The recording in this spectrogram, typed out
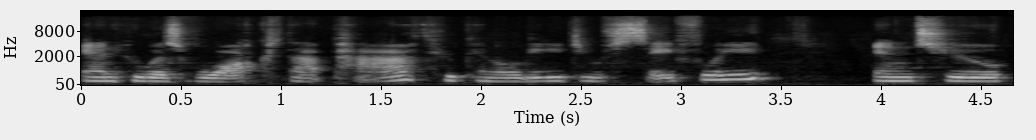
and who has walked that path, who can lead you safely into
